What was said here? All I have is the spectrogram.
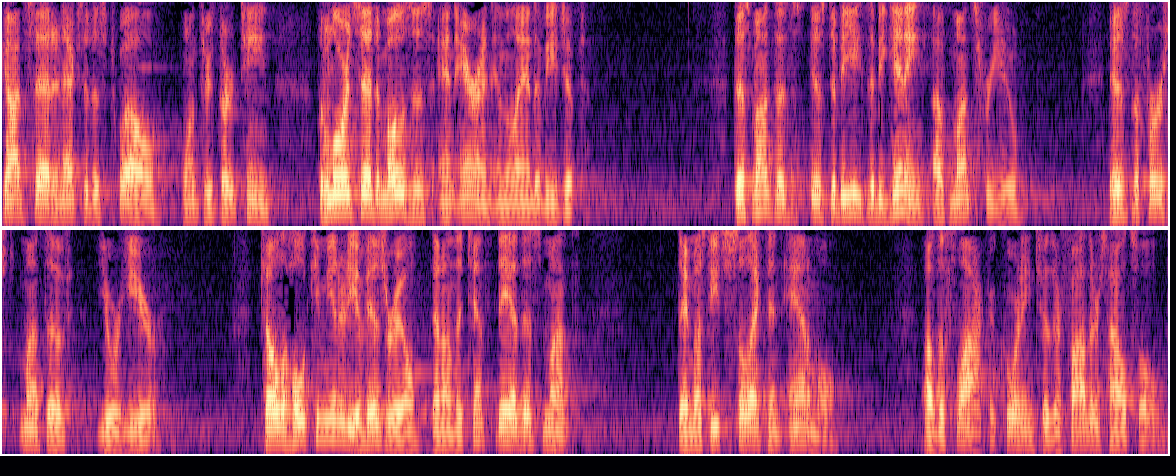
God said in Exodus 12, 1 through 13, The Lord said to Moses and Aaron in the land of Egypt, This month is, is to be the beginning of months for you. It is the first month of your year. Tell the whole community of Israel that on the tenth day of this month, they must each select an animal of the flock according to their father's households,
